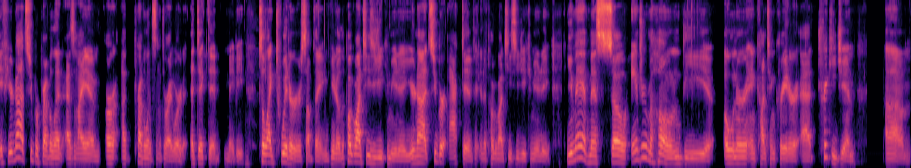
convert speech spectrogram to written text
if you're not super prevalent as i am or uh, prevalent's not the right word addicted maybe to like twitter or something you know the pokemon tcg community you're not super active in the pokemon tcg community you may have missed so andrew mahone the owner and content creator at tricky gym um,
